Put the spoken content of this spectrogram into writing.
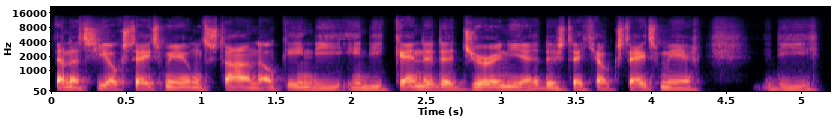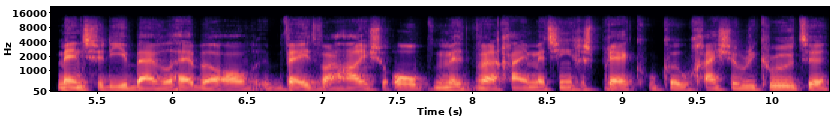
En dat zie je ook steeds meer ontstaan, ook in die, in die candidate journey. Hè? Dus dat je ook steeds meer die mensen die je bij wil hebben, al weet waar haal je ze op, met, waar ga je met ze in gesprek, hoe, hoe ga je ze recruiten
